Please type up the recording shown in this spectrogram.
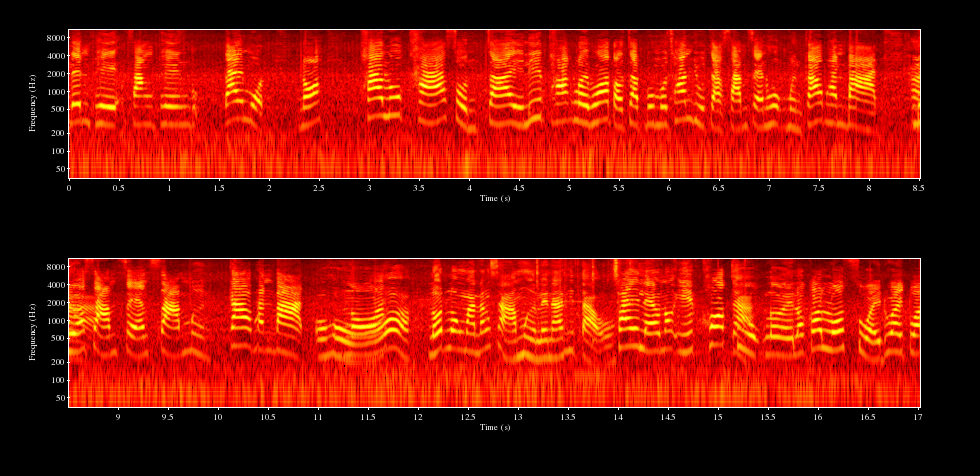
เล่นเพลงฟังเพลงได้หมดเนาะ ถ้าลูกค้าสนใจรีบทักเลยเพราะว่าต่อจัดโปรโมชั่นอยู่จาก 369,000 บาทค่ะเหลือ 339,000 บาท โอ้โหเนาะลดลงมาตั้งสามหมื่นเลยนะพี่เต๋า ใช่แล้วน้องอีทโคตรจ้ะ ถูกเลย แล้วก็รถสวยด้วยตัว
